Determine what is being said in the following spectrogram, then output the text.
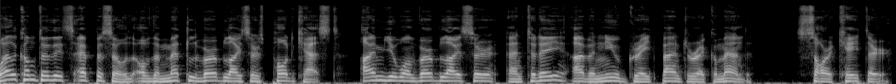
Welcome to this episode of the Metal Verbalizers podcast. I'm Johan Verbalizer, and today I have a new great band to recommend Sarcator.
